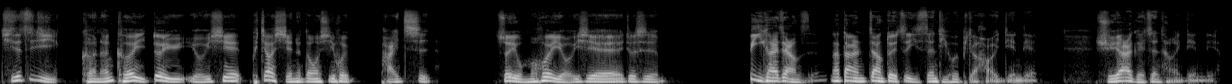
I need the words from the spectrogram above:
其实自己可能可以对于有一些比较咸的东西会排斥。所以我们会有一些就是避开这样子，那当然这样对自己身体会比较好一点点，血压可以正常一点点。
